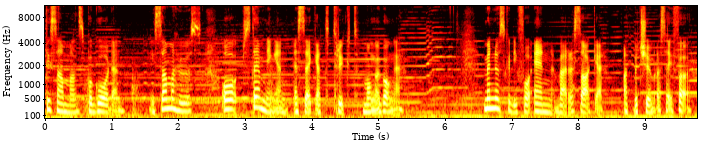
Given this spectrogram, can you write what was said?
tillsammans på gården, i samma hus och stämningen är säkert tryckt många gånger. Men nu ska de få än värre saker att bekymra sig för.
